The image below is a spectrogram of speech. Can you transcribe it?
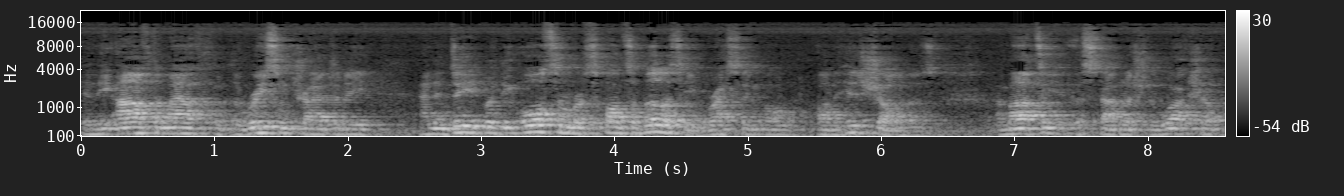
In the aftermath of the recent tragedy, and indeed with the awesome responsibility resting on, on his shoulders, Amati established a workshop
